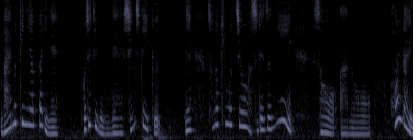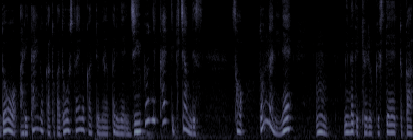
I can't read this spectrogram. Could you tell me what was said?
前向きにやっぱりねポジティブにね信じていく、ね、その気持ちを忘れずにそうあの本来どうありたいのかとかどうしたいのかっていうのはやっぱりね自分に返ってきちゃうんです。そうどんなにね、うん、みんなで協力してとか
